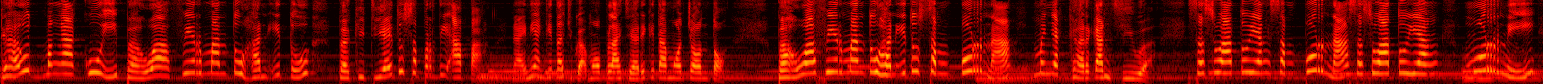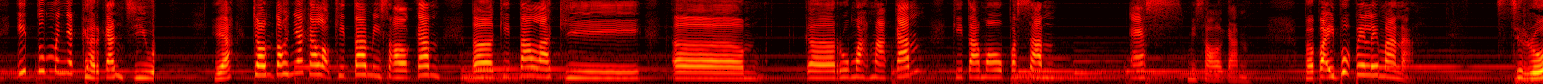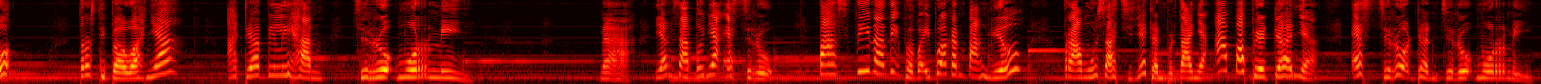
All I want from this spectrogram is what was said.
Daud mengakui bahwa firman Tuhan itu bagi dia itu seperti apa. Nah, ini yang kita juga mau pelajari, kita mau contoh. Bahwa firman Tuhan itu sempurna menyegarkan jiwa. Sesuatu yang sempurna, sesuatu yang murni itu menyegarkan jiwa. Ya, contohnya kalau kita misalkan uh, kita lagi uh, ke rumah makan, kita mau pesan es misalkan. Bapak Ibu pilih mana? Jeruk, terus di bawahnya ada pilihan jeruk murni. Nah, yang satunya es jeruk. Pasti nanti Bapak Ibu akan panggil pramusajinya dan bertanya, apa bedanya es jeruk dan jeruk murni?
